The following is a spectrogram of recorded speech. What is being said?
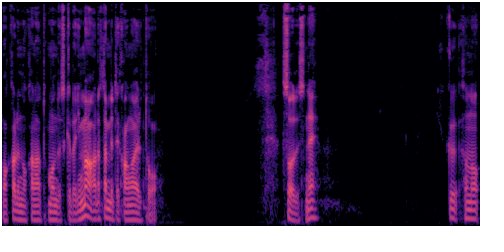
わかるのかなと思うんですけど、今改めて考えると、そうですね。その、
